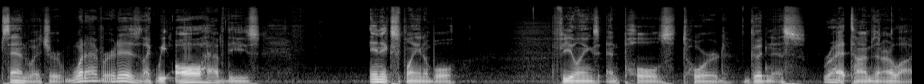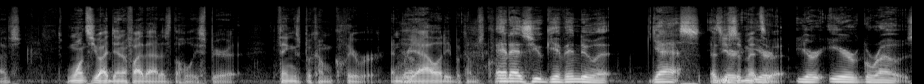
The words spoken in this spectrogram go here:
sandwich or whatever it is. Like we all have these inexplainable feelings and pulls toward goodness Right. at times in our lives. Once you identify that as the Holy Spirit, things become clearer and Yep. reality becomes clearer. And as you give into it, yes, as you submit to it. your ear grows.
